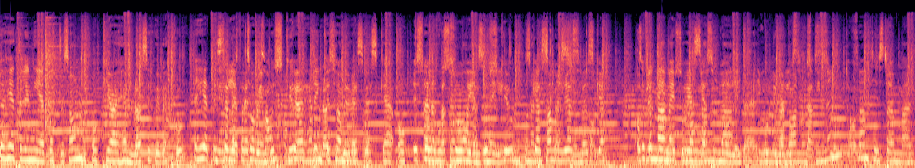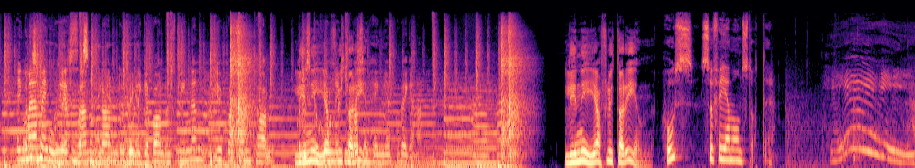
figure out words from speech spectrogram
Jag heter Linnea Pettersson och jag är hemlös i sju veckor. Jag heter Istället för att sova i en busskur tänker jag ta min resväska och Istället sova hos så många som möjligt i ska jag ta min journalistklass resväska Så och följ med mig på resan bland olika barndomsminnen, framtidsdrömmar Häng och med mig på diskussioner kring vad resan som hänger bland på väggarna. olika barndomsminnen, djupa samtal och Linnea diskussioner kring flyttar vad som in. hänger på väggarna. Linnea flyttar in. Hos Sofia Månsdotter. Hej!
